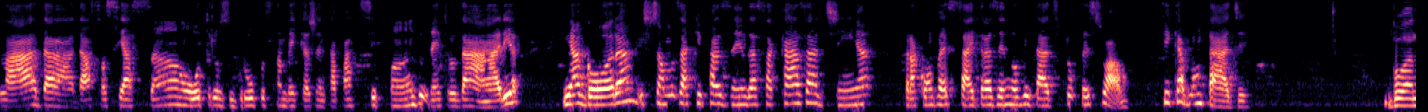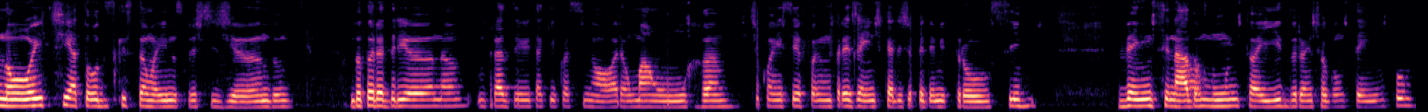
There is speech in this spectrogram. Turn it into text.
lá da, da associação, outros grupos também que a gente está participando dentro da área. E agora estamos aqui fazendo essa casadinha para conversar e trazer novidades para o pessoal. Fique à vontade. Boa noite a todos que estão aí nos prestigiando. Doutora Adriana, um prazer estar aqui com a senhora, uma honra. Te conhecer foi um presente que a LGPD me trouxe vem ensinado muito aí durante algum tempo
